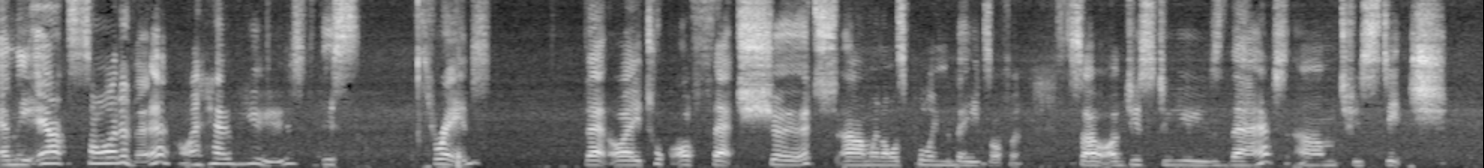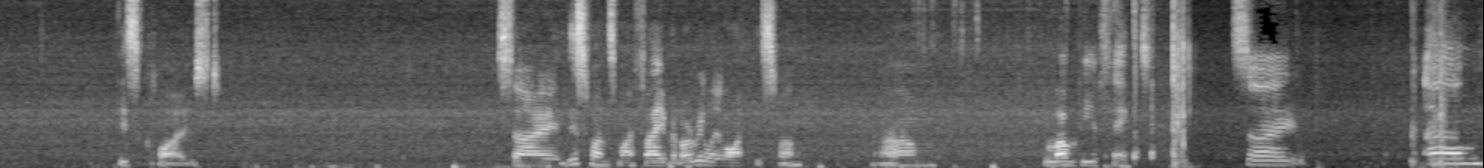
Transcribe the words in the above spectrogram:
and the outside of it, I have used this thread that I took off that shirt um, when I was pulling the beads off it. So I've just to use that um, to stitch this closed. So this one's my favourite. I really like this one. Um, love the effect. So, um,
